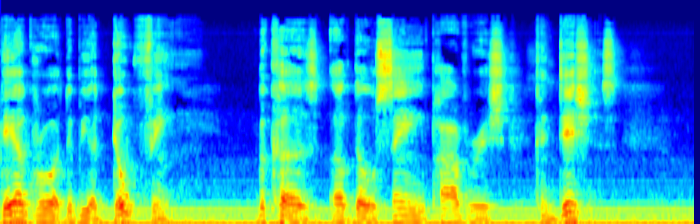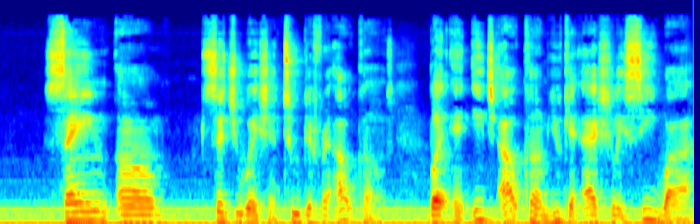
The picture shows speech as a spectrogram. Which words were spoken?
they'll grow up to be a dope fiend because of those same impoverished conditions. Same um, situation, two different outcomes. But in each outcome, you can actually see why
